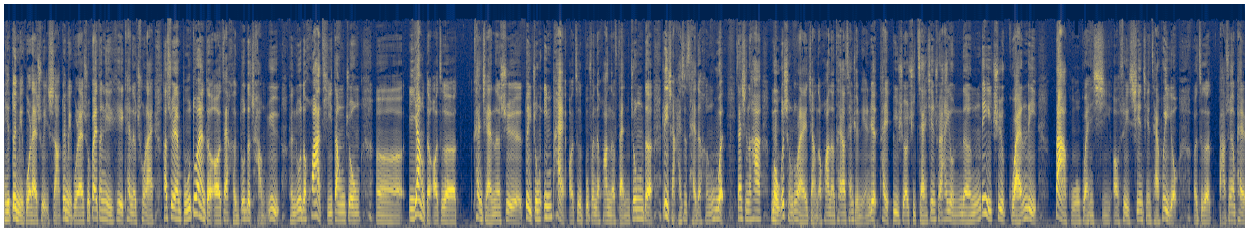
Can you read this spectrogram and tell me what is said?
也对美国来说也是啊。对美国来说，拜登你也可以看得出来，他虽然不断的呃，在很多的场域、很多的话题当中，呃，一样的啊，这个。看起来呢是对中鹰派啊，这个部分的话呢，反中的立场还是踩得很稳。但是呢，他某个程度来讲的话呢，他要参选连任，他也必须要去展现出来，他有能力去管理。大国关系哦，所以先前才会有呃这个打算要派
